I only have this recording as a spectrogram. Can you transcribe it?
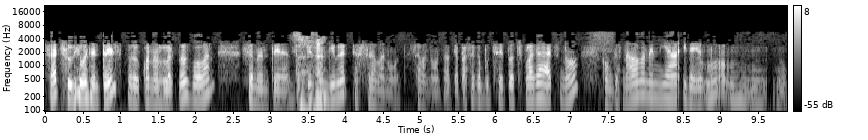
saps, ho diuen entre ells, però quan els lectors volen se n'entenen, perquè és Ahà. un llibre que s'ha venut, s'ha venut. El que passa que potser tots plegats, no?, com que es anava venent ja, i dèiem, oh, mm, mm,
